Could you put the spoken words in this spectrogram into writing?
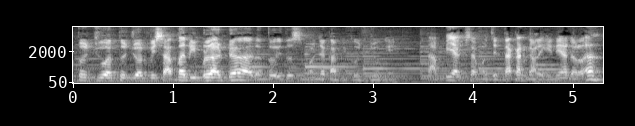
tujuan-tujuan wisata di Belanda, tentu itu semuanya kami kunjungi. Tapi yang saya mau ceritakan kali ini adalah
